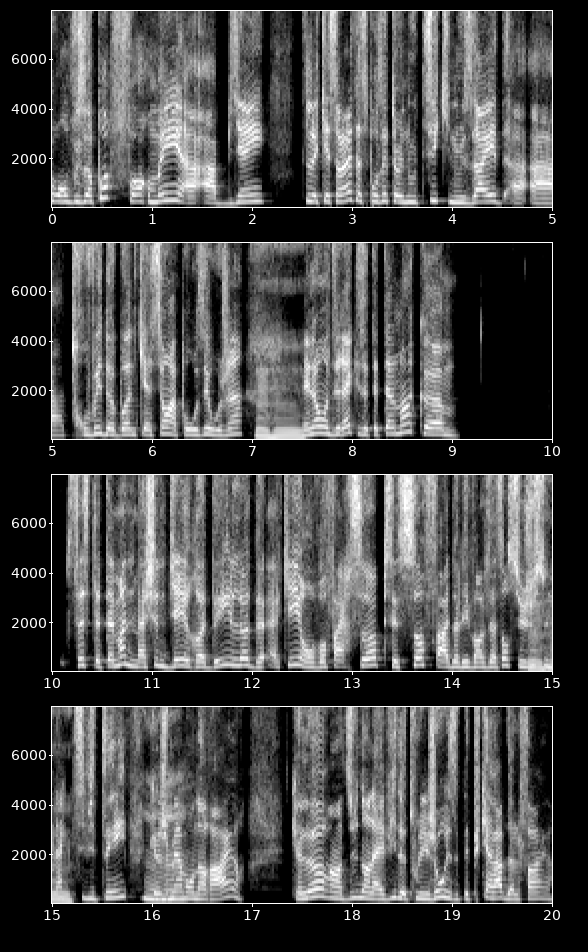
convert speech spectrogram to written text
on vous a pas formé à, à bien. tu sais, Le questionnaire était supposé être un outil qui nous aide à, à trouver de bonnes questions à poser aux gens. Mhm. Mais là, on dirait qu'ils étaient tellement comme. Ça, C'était tellement une machine bien rodée, là, de OK, on va faire ça, puis c'est ça, faire de l'évangélisation, c'est juste Mhm. une activité que je mets à mon horaire. Que là, rendu dans la vie de tous les jours, ils étaient plus capables de le faire.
